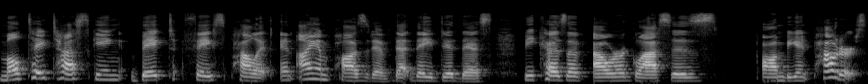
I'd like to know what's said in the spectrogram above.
multitasking baked face palette and i am positive that they did this because of hourglass's ambient powders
